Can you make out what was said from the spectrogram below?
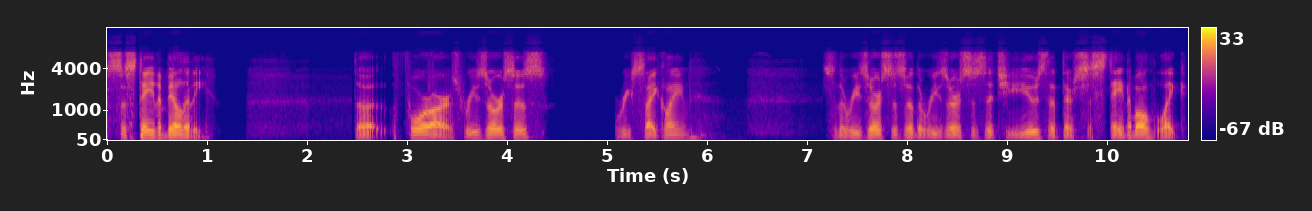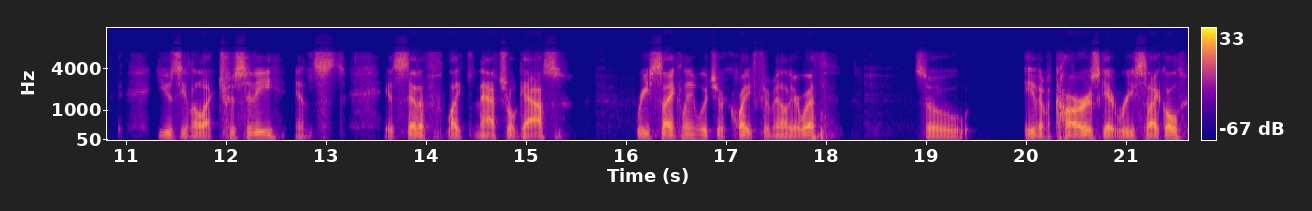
Sustainability. The four R's, resources, recycling. So the resources are the resources that you use that they're sustainable, like using electricity instead of like natural gas. Recycling, which you're quite familiar with. So even cars get recycled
